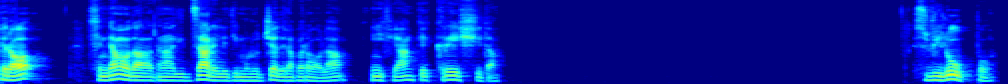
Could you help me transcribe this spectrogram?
Però, se andiamo ad analizzare l'etimologia della parola, significa anche crescita, sviluppo,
